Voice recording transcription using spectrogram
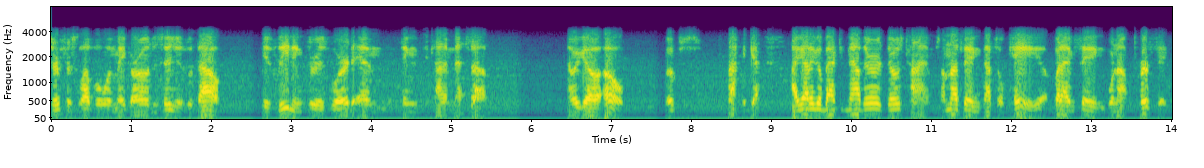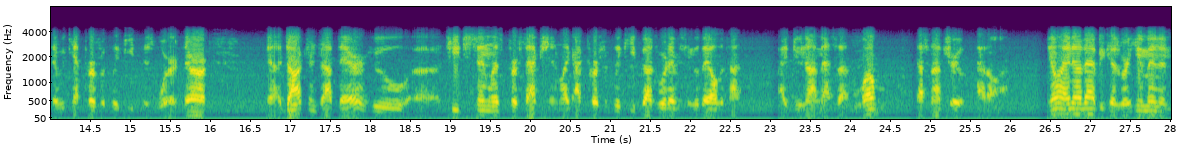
surface level and make our own decisions without his leading through his word and things kind of mess up. And we go, oh, oops, I got, I got to go back. To now there are those times. I'm not saying that's okay, but I'm saying we're not perfect. That we can't perfectly keep His word. There are uh, doctrines out there who uh, teach sinless perfection. Like I perfectly keep God's word every single day, all the time. I do not mess up. Well, that's not true at all. You know, I know that because we're human and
